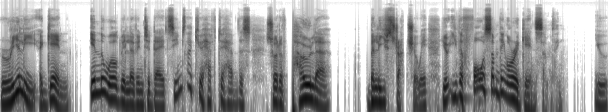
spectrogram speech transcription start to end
really, again, in the world we live in today, it seems like you have to have this sort of polar belief structure where you're either for something or against something. You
